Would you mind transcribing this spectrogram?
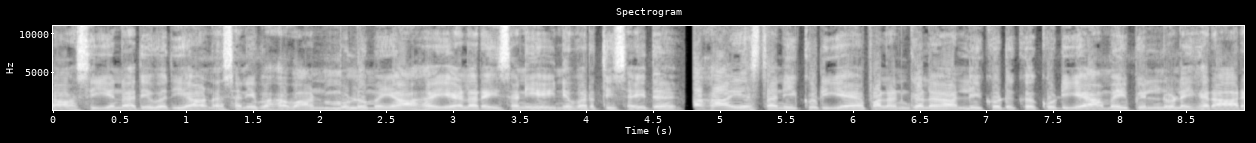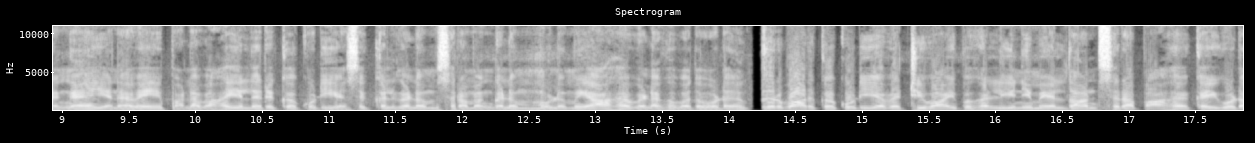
ராசியின் அதிபதியான சனி பகவான் முழுமையாக ஏழரை சனியை நிவர்த்தி செய்து சகாயஸ்தனிக்குரிய பலன்களை அள்ளி கொடுக்கக்கூடிய அமைப்பில் நுழைகிறாருங்க. எனவே பல வகையில் இருக்கக்கூடிய சிக்கல்களும் சிரமங்களும் முழுமையாக விலகுவதோடு எதிர்பார்க்கக்கூடிய வெற்றி வாய்ப்புகள் இனிமேல் தான் சிறப்பாக கைகூட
